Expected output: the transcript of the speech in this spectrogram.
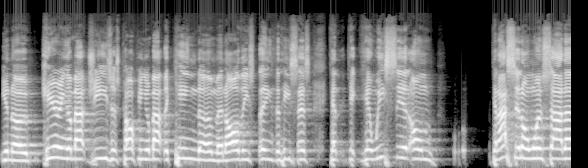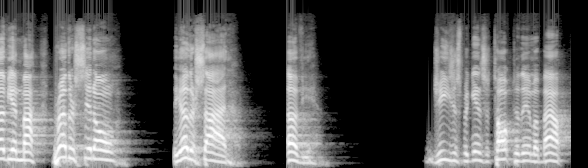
you know, hearing about Jesus talking about the kingdom and all these things that he says, can, can we sit on, can I sit on one side of you and my brother sit on the other side of you? Jesus begins to talk to them about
